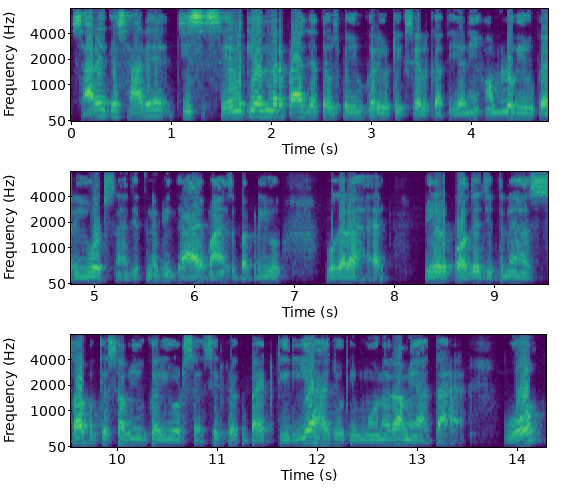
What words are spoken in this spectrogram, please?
सारे के सारे जिस सेल के अंदर पाए जाते हैं, उसको यूकैरियोटिक सेल कहते हैं। यानी हम लोग यूकैरियोट्स हैं, जितने भी गाय, भैंस, बकरी वगैरह है, पेड़, पौधे जितने हैं, सब के सब यूकैरियोट्स है। सिर्फ़ एक बैक्टीरिया है जो कि मोनेरा में आता है, वो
